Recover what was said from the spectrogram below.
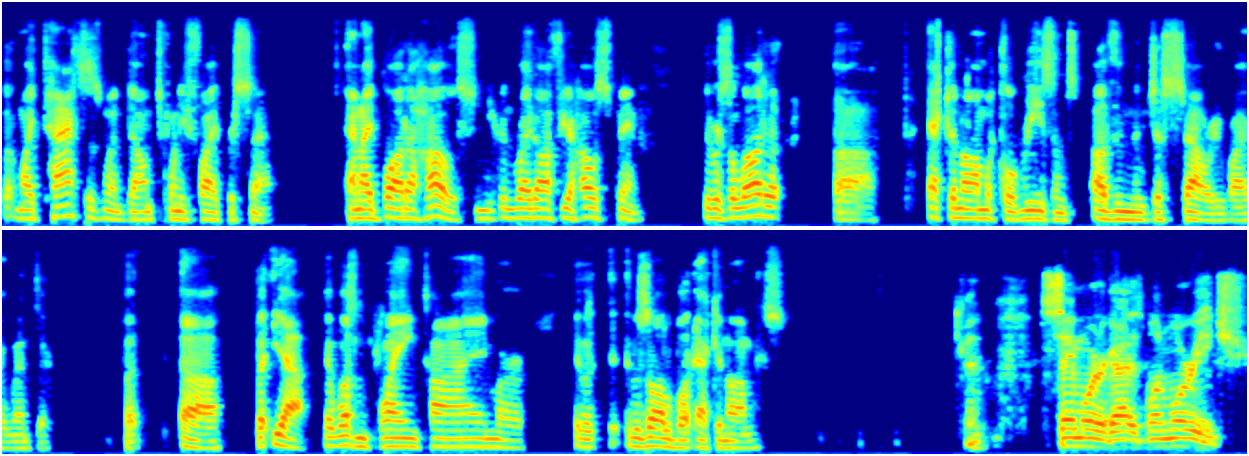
but my taxes went down 25%. And I bought a house, and you can write off your house payment. There was a lot of uh, economical reasons other than just salary why I went there. But uh, but yeah, it wasn't playing time or it was it was all about economics. Okay. Same order, guys. One more each.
